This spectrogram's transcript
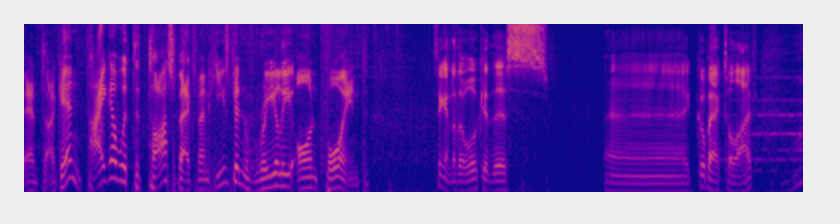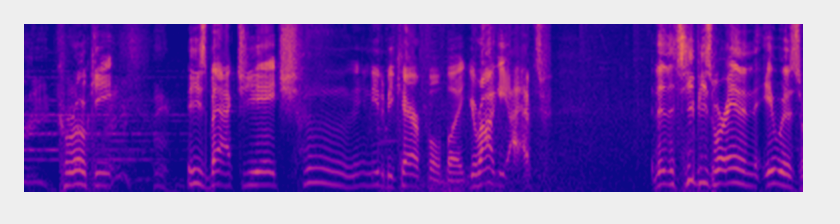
and again, Taiga with the tossbacks, man. He's been really on point. Take another look at this. Uh, go back to live. KuroKy, he's back. GH, hmm, you need to be careful. But Yuragi, I, the, the TPs were in. It was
